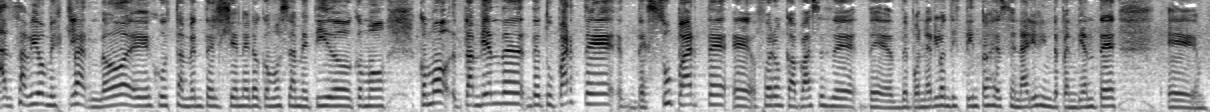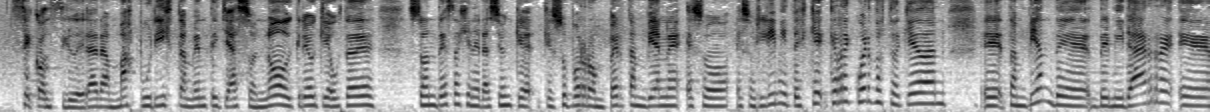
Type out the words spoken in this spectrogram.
han sabido mezclar, ¿no? Eh, justamente el género, cómo se ha metido, cómo, cómo también de, de tu parte, de su parte, eh, fueron capaces de, de, de, ponerlo en distintos escenarios independientes, eh, se considerara más puristamente jazz o no. Creo que ustedes son de esa generación que, que supo romper también esos, esos límites. ¿Qué, ¿Qué recuerdos te quedan? Eh, también de, de mirar eh,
